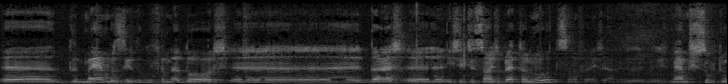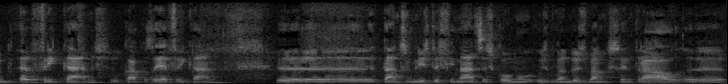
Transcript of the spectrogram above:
uh, de membros e de governadores uh, das uh, instituições Bretton Woods, seja, os membros sobretudo africanos, o Caucus é africano, Uh, tanto os ministros das Finanças como os governadores do Banco Central, uh,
